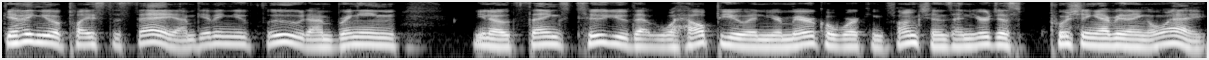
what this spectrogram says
giving you a place to stay. I'm giving you food. I'm bringing you know, things to you that will help you in your miracle working functions, and you're just pushing everything away.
